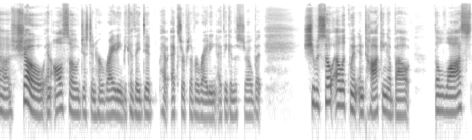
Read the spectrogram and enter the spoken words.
uh, show and also just in her writing because they did have excerpts of her writing, I think, in the show. But she was so eloquent in talking about the lost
